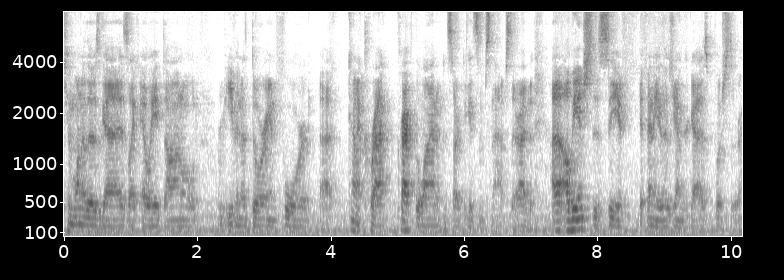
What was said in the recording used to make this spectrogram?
Can one of those guys, like Elliot Donald or even a Dorian Ford, uh, kind of crack crack the lineup and start to get some snaps there? I- I'll be interested to see if, if any of those younger guys push through.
